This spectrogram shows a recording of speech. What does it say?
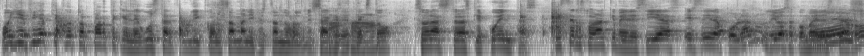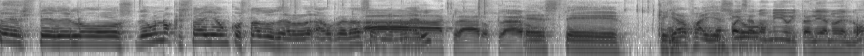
Oye, fíjate que otra parte que le gusta al público, nos están manifestando los mensajes de texto, son las historias que cuentas. Este restaurante que me decías, ¿este era poblano? ¿Dónde ibas a comer este Es arroz? este de los de uno que está ahí a un costado de Aurrera San Manuel, Ah, claro, claro. este que ya Un falleció. paisano mío italiano él, ¿no?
